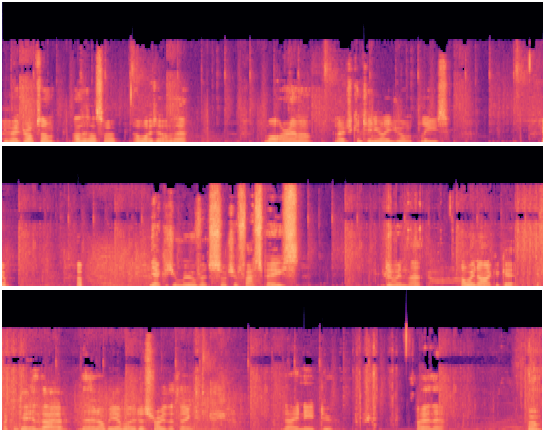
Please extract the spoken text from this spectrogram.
You might drop some. Oh, there's also a... Oh, what is it over there? Mortar ammo. Can I just continually jump, please? Yep. Up. Yeah, because you move at such a fast pace doing that. Oh wait, no, I could get... If I can get in there, then I'll be able to destroy the thing that I need to. Oh, in there. Boom.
